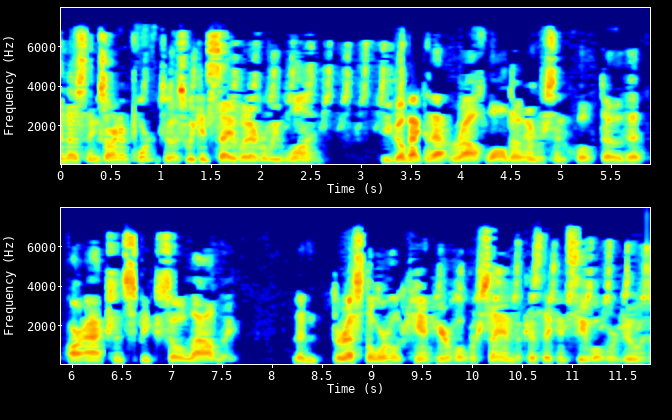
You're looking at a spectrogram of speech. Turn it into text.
then those things aren't important to us. We can say whatever we want. You go back to that Ralph Waldo Emerson quote though, that our actions speak so loudly that the rest of the world can't hear what we're saying because they can see what we're doing.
